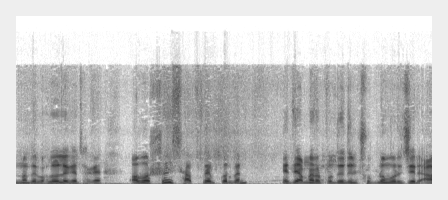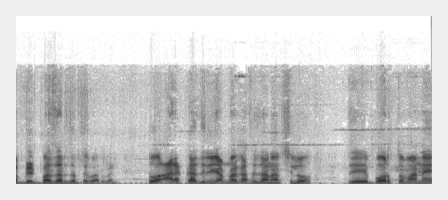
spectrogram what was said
আপনাদের ভালো লেগে থাকে অবশ্যই সাবস্ক্রাইব করবেন। এতে আপনারা প্রতিদিন শুকনো মরিচের আপডেট বাজার জানতে পারবেন। তো আরেকটা জিনিস আপনার কাছে জানার ছিল যে বর্তমানে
